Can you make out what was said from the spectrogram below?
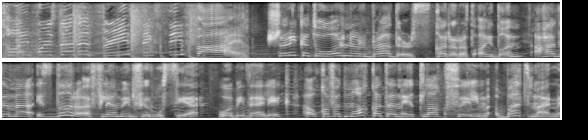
24 7, 365. شركة وارنر برادرز قررت أيضا عدم إصدار أفلام في روسيا وبذلك أوقفت مؤقتا إطلاق فيلم باتمان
